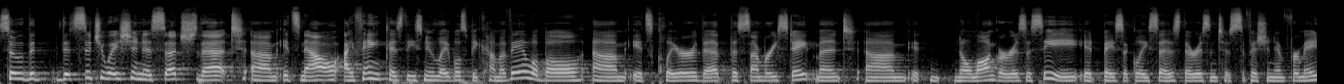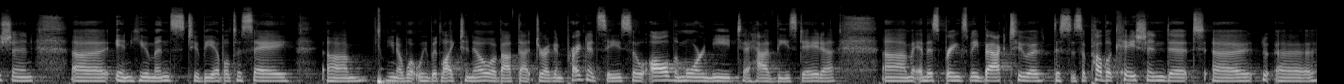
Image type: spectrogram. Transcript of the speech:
So the, the situation is such that um, it's now, I think, as these new labels become available, um, it's clear that the summary statement um, it no longer is a C. It basically says there isn't sufficient information uh, in humans to be able to say, um, you know, what we would like to know about that drug in pregnancy. So all the more need to have these data. Um, and this brings me back to a, this is a publication that uh, uh,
